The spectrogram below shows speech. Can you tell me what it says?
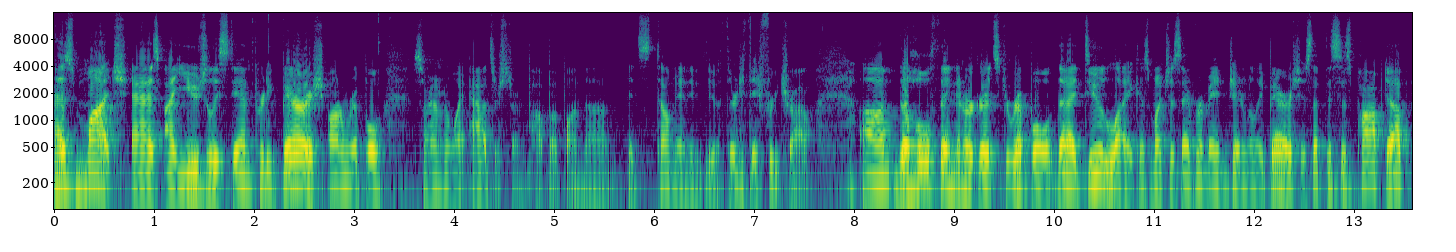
as much as I usually stand pretty bearish on Ripple. Sorry, I don't know why ads are starting to pop up on. Uh, it's telling me I need to do a 30-day free trial. Um, the whole thing in regards to Ripple that I do like, as much as I've remained generally bearish, is that this has popped up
